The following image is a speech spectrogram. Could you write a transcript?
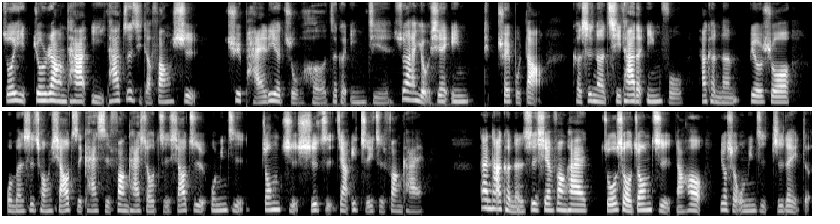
所以就让他以他自己的方式去排列组合这个音阶。虽然有些音吹不到，可是呢，其他的音符。他可能，比如说，我们是从小指开始放开手指，小指、无名指、中指、食指这样一直一直放开，但他可能是先放开左手中指，然后右手无名指之类的。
